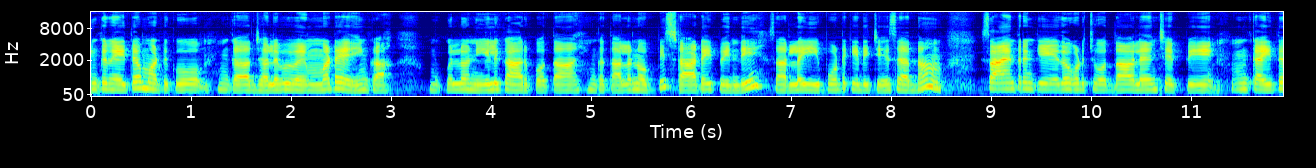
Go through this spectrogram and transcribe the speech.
ఇంక నేనైతే మటుకు ఇంకా జలుబు వెమ్మటే ఇంకా ముక్కుల్లో నీళ్ళు కారిపోతా ఇంకా తలనొప్పి స్టార్ట్ అయిపోయింది. సర్లే ఈ పూటకి ఇది చేసేద్దాం. సాయంత్రంకి ఏదో ఒకటి చూద్దాంలే అని చెప్పి ఇంకైతే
